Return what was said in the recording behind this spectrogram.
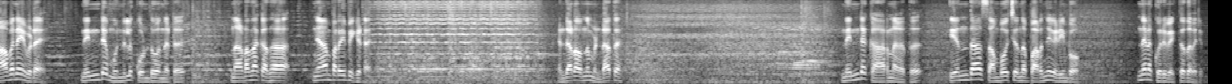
അവനെ ഇവിടെ നിന്റെ മുന്നിൽ കൊണ്ടുവന്നിട്ട് നടന്ന കഥ ഞാൻ പറയിപ്പിക്കട്ടെ. എന്താടാ ഒന്നും മിണ്ടാത്തെ? നിന്റെ കാറിനകത്ത് എന്താ സംഭവിച്ചെന്ന് പറഞ്ഞു കഴിയുമ്പോൾ നിനക്കൊരു വ്യക്തത വരും.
